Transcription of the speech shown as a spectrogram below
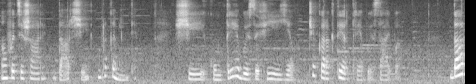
înfățișare, dar și îmbrăcăminte. Și cum trebuie să fie el, ce caracter trebuie să aibă. Dar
